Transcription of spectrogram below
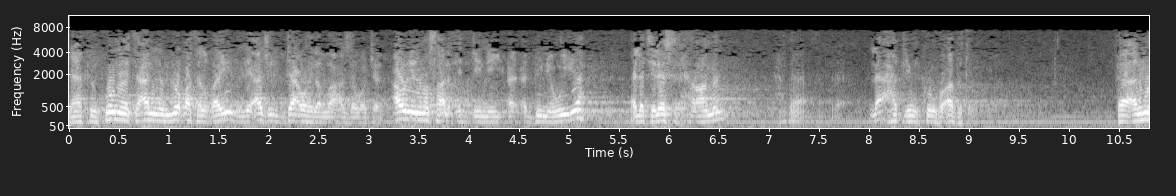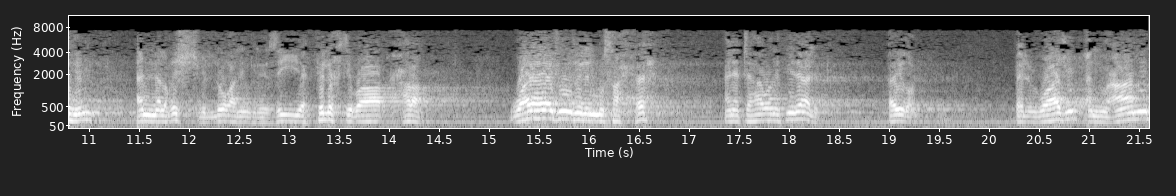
لكن كونه يتعلم لغة الغير لأجل الدعوة إلى الله عز وجل أو للمصالح الديني الدنيوية التي ليست حراما هذا لا أحد ينكره أبدا. فالمهم أن الغش باللغة الإنجليزية في الاختبار حرام. ولا يجوز للمصحح أن يتهاون في ذلك أيضا. بل الواجب أن يعامل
